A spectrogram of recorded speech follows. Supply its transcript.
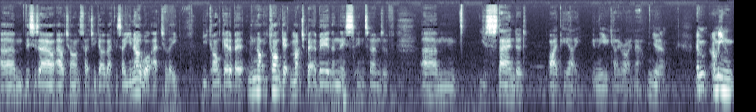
Um, this is our, our chance to actually go back and say, you know what, actually, you can't get a bit, not you can't get much better beer than this in terms of um, your standard IPA in the UK right now. Yeah. And I mean,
